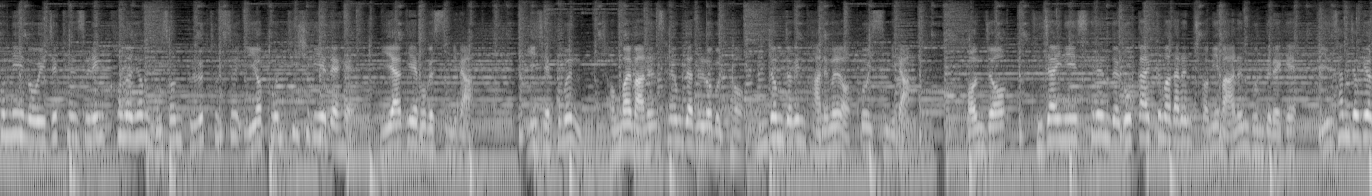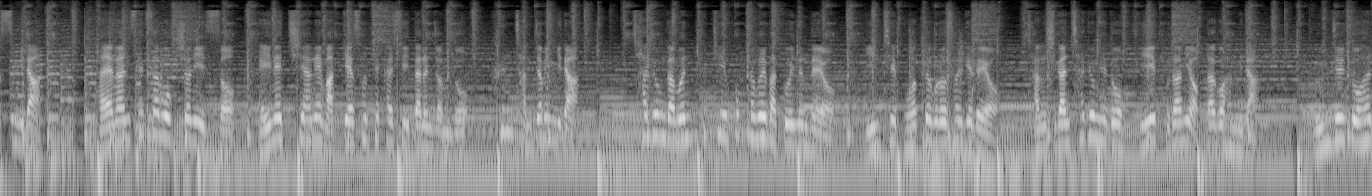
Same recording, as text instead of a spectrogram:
톤리 노이즈 캔슬링 커널형 무선 블루투스 이어폰 T12에 대해 이야기해보겠습니다. 이 제품은 정말 많은 사용자들로부터 긍정적인 반응을 얻고 있습니다. 먼저 디자인이 세련되고 깔끔하다는 점이 많은 분들에게 인상적이었습니다. 다양한 색상 옵션이 있어 개인의 취향에 맞게 선택할 수 있다는 점도 큰 장점입니다. 착용감은 특히 호평을 받고 있는데요. 인체 공학적으로 설계되어 장시간 착용해도 귀에 부담이 없다고 합니다. 음질 또한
